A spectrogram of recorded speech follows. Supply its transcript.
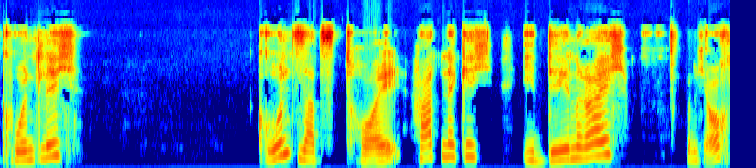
gründlich, grundsatztreu, hartnäckig, ideenreich, bin ich auch,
